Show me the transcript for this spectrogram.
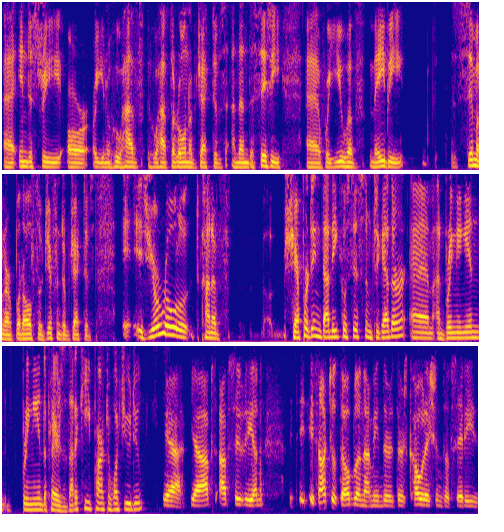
uh, industry or, or, you know who have who have their own objectives, and then the city uh, where you have maybe similar but also different objectives. Is your role kind of shepherding that ecosystem together um, and bringing in bringing in the players. Is that a key part of what you do? Yeah, yeah, absolutely. And it, it's not just Dublin. I mean, there's there's coalitions of cities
